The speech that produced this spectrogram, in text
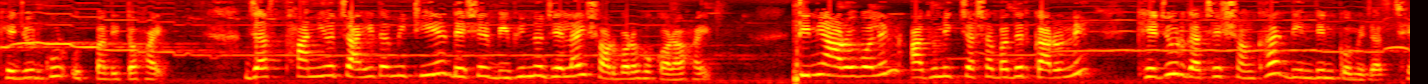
খেজুর গুড় উৎপাদিত হয়, যা স্থানীয় চাহিদা মিটিয়ে দেশের বিভিন্ন জেলায় সরবরাহ করা হয়। তিনি আরও বলেন, আধুনিক চাষাবাদের কারণে খেজুর গাছের সংখ্যা দিন দিন কমে যাচ্ছে।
